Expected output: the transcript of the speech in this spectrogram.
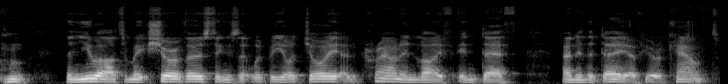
than you are to make sure of those things that would be your joy and crown in life, in death, and in the day of your account.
